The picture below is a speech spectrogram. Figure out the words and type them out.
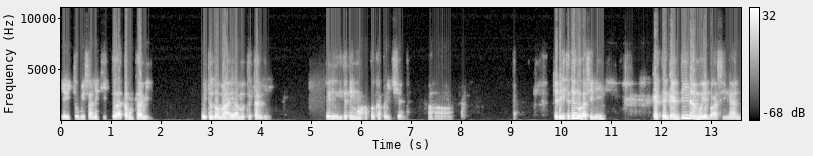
Iaitu misalnya kita ataupun kami. Iaitu domair mutakallim. Jadi kita tengok apakah perincian. Aha. Jadi kita tengok kat sini. Kata ganti nama yang berasingan.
